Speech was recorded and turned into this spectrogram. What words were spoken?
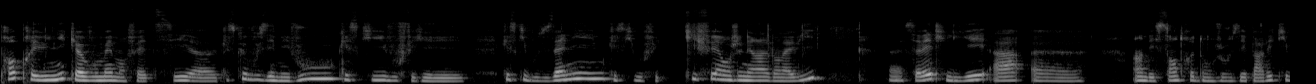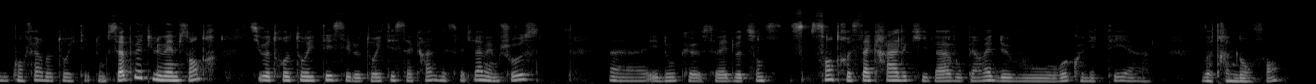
propre et unique à vous-même en fait. C'est euh, qu'est-ce que vous aimez vous, qu'est-ce qui vous fait, qu'est-ce qui vous anime, qu'est-ce qui vous fait kiffer en général dans la vie. Euh, ça va être lié à un des centres dont je vous ai parlé qui vous confère l'autorité. Donc ça peut être le même centre. Si votre autorité c'est l'autorité sacrale, bah, ça va être la même chose. et donc ça va être votre centre sacral qui va vous permettre de vous reconnecter à votre âme d'enfant.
